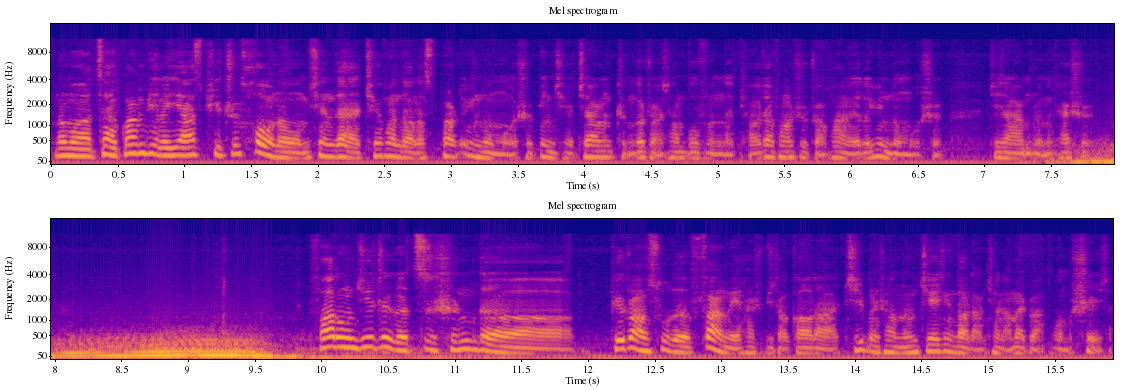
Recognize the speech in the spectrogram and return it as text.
那么在关闭了 ESP 之后呢，我们现在切换到了 Sport 运动模式，并且将整个转向部分的调教方式转换为了运动模式。接下来我们准备开始。发动机这个自身的憋转速的范围还是比较高的，基本上能接近到两千两百转。我们试一下，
